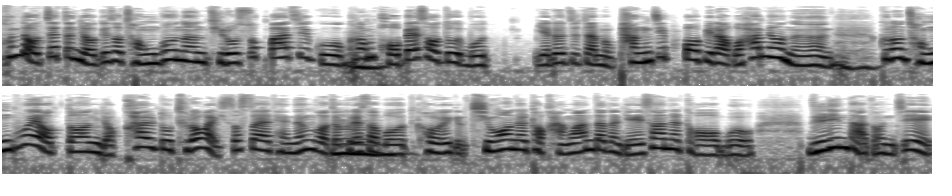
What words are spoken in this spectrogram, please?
근데 어쨌든 여기서 정부는 뒤로 쏙 빠지고 그런 음. 법에서도 뭐 예를 들자면 방지법이라고 하면은 음. 그런 정부의 어떤 역할도 들어가 있었어야 되는 거죠. 음. 그래서 뭐 거의 지원을 더 강화한다든 예산을 더 뭐 늘린다든지.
